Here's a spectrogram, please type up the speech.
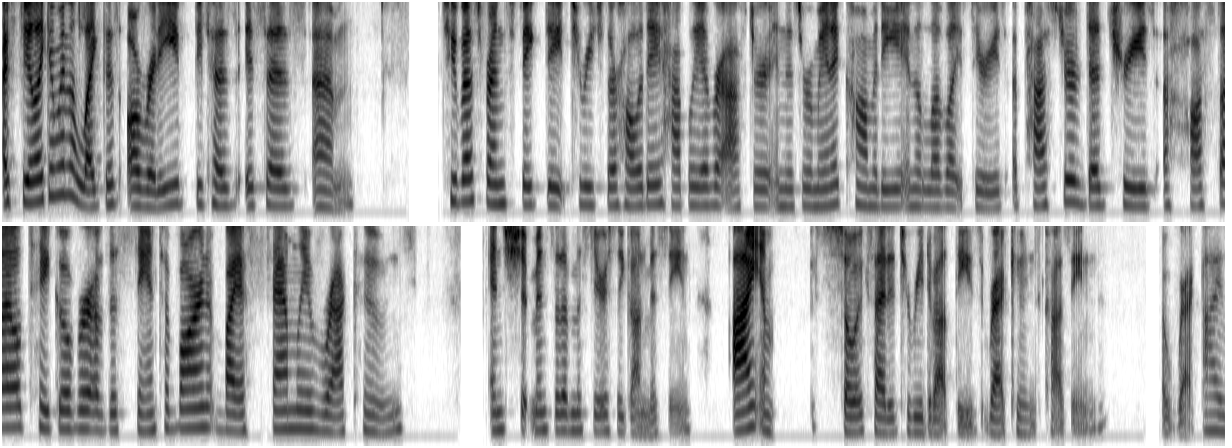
I feel like I'm gonna like this already because it says um two best friends fake date to reach their holiday happily ever after in this romantic comedy in the Lovelight series. A pasture of dead trees, a hostile takeover of the Santa barn by a family of raccoons, and shipments that have mysteriously gone missing. I am so excited to read about these raccoons causing a wreck. I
